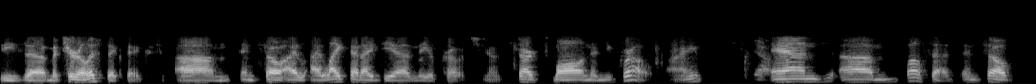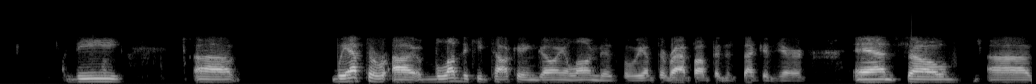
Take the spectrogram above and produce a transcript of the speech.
these uh, materialistic things. Um, and so I, I like that idea and the approach. You know, start small and then you grow, right? Yeah. And um, well said. And so the uh, we have to. Uh, love to keep talking going along this, but we have to wrap up in a second here. And so uh,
